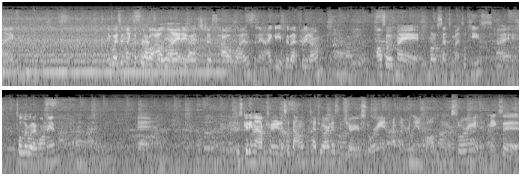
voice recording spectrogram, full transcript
like, it wasn't like the purple outline. yeah, yeah. It was just how it was, and I gave her that freedom. Um, also, with my most sentimental piece, I told her what I wanted, um, and just getting the opportunity to sit down with a tattoo artist and share your story and have them really involved in the story, it makes it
